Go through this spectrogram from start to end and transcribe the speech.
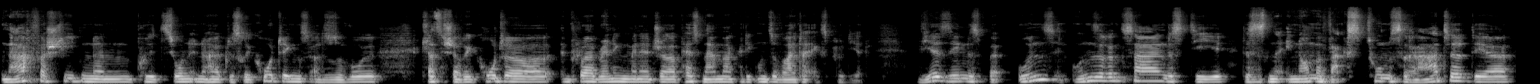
nach verschiedenen Positionen innerhalb des Recruitings, also sowohl klassischer Recruiter, Employer Branding Manager, Personalmarketing und so weiter explodiert. Wir sehen das bei uns in unseren Zahlen, dass die, dass es eine enorme Wachstumsrate der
